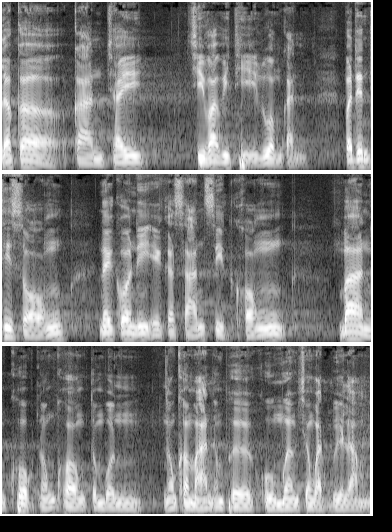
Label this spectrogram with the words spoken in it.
แล้วก็การใช้ชีววิถีร่วมกัน ประเด็นที่สองในกรณีเอกสารสิทธิ์ของบ้านโคกหนองคองตำบลหนองขมานอำเภอคูเมืองจังหวัดบุรีรัมย์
